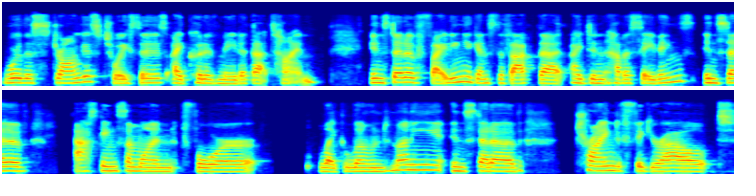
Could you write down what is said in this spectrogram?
were the strongest choices I could have made at that time instead of fighting against the fact that I didn't have a savings, instead of asking someone for like loaned money, instead of trying to figure out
